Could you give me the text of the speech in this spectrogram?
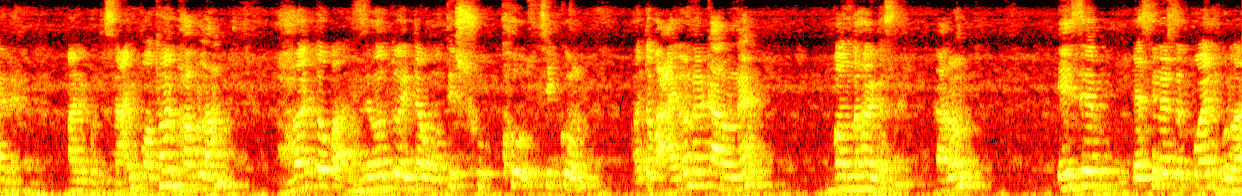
এই দেখেন, পানি পড়তেছে। আমি প্রথমে ভাবলাম হয়তো বা যেহেতু এটা অতি সূক্ষ্ম চিকন হয়তো বা আয়রনের কারণে বন্ধ হয়ে গেছে। কারণ এই যে বেসিনের যে পয়েন্টগুলা,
